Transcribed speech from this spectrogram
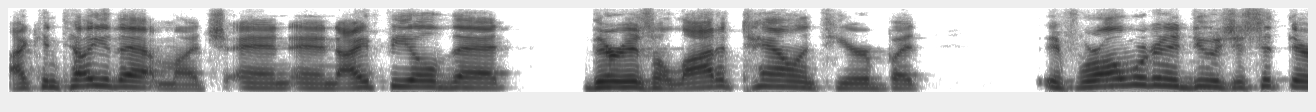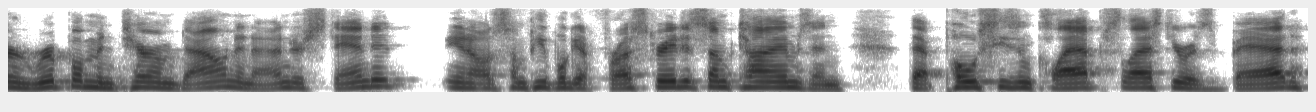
I can tell you that much. And and I feel that there is a lot of talent here, but if we're all we're going to do is just sit there and rip them and tear them down, and I understand it. You know, some people get frustrated sometimes, and that postseason collapse last year was bad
